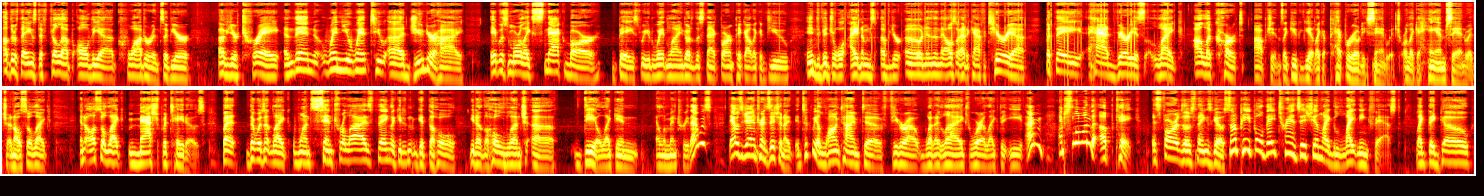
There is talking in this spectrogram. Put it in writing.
other things to fill up all the uh, quadrants of your of your tray. And then when you went to uh, junior high, it was more like snack bar based where you'd wait in line, go to the snack bar and pick out like a few individual items of your own. And then they also had a cafeteria but they had various like a la carte options. Like you could get like a pepperoni sandwich or like a ham sandwich, and also like and also like mashed potatoes. But there wasn't like one centralized thing. Like you didn't get the whole you know the whole lunch uh deal like in elementary. That was that was a giant transition. I, it took me a long time to figure out what I liked, where I like to eat. I'm I'm slow on the uptake as far as those things go. Some people they transition like lightning fast. Like they go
